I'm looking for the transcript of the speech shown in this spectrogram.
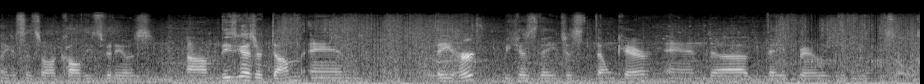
I guess that's what I'll call these videos. Um, these guys are dumb, and they hurt because they just don't care, and uh, they barely give you any souls.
